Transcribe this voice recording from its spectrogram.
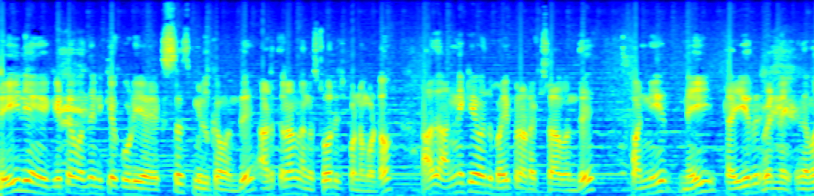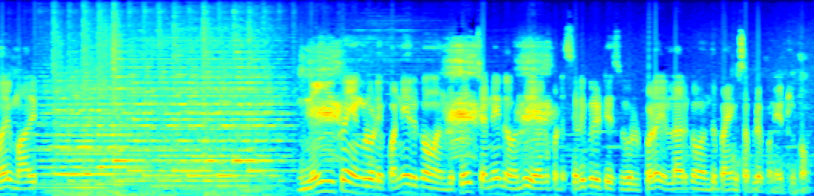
டெய்லி எங்ககிட்ட வந்து நிற்கக்கூடிய எக்ஸஸ் மில்கை வந்து அடுத்த நாள் நாங்கள் ஸ்டோரேஜ் பண்ண மாட்டோம். அது அன்னைக்கே வந்து பை ப்ராடக்ட்ஸாக வந்து பன்னீர் நெய் தயிர் வெண்ணெய் இந்த மாதிரி மாறி நெய்க்கும் எங்களுடைய பன்னீருக்கும் வந்துட்டு சென்னையில் வந்து ஏகப்பட்ட செலிபிரிட்டிஸ் உட்பட எல்லாருக்கும் வந்து பயங்கர சப்ளை பண்ணிட்டு இருக்கோம்.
